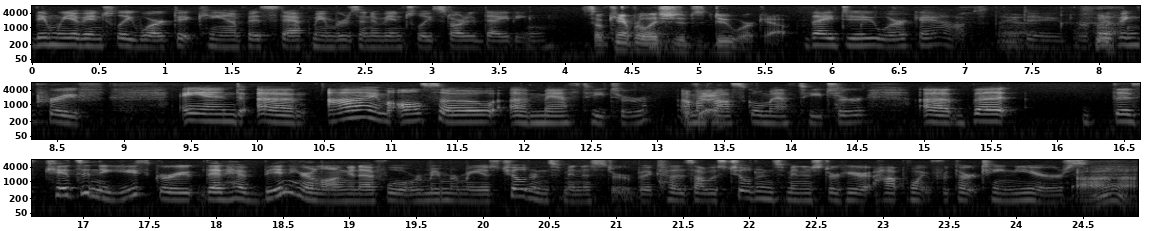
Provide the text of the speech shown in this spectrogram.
then we eventually worked at camp as staff members and eventually started dating. So camp relationships do work out. They do work out. They Yeah. do. We're living proof. And um, I'm also a math teacher. I'm Okay. a high school math teacher. Uh, but the kids in the youth group that have been here long enough will remember me as children's minister because I was children's minister here at High Point for 13 years, Ah,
